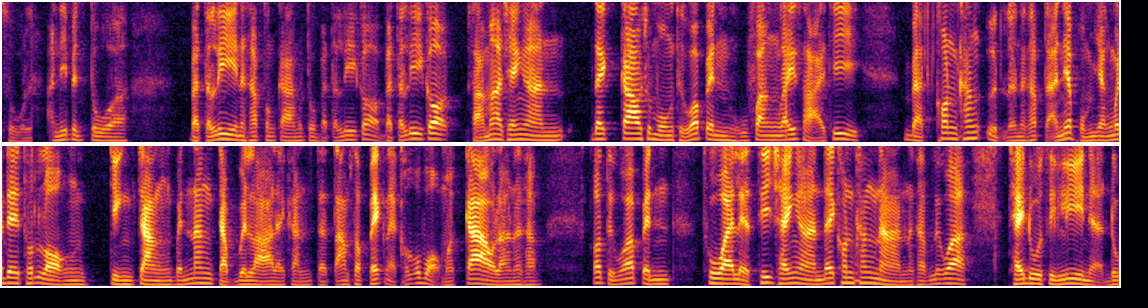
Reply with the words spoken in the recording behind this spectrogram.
5.0 อันนี้เป็นตัวแบตเตอรี่นะครับ ตรงกลางเป็นตัวแบตเตอรี่ก็แบตเตอรี่ก็สามารถใช้งาน ได้ 9 ชั่วโมง ถือว่าเป็นหูฟังไร้สายที่แบตค่อนข้างอึดเลยนะครับ แต่อันนี้ผมยังไม่ได้ทดลองจริงจังเป็นนั่งจับเวลาอะไรกัน แต่ตามสเปคเนี่ยเขาก็บอกมา 9 แล้วนะครับ ก็ถือว่าเป็น True Wireless ที่ใช้งานได้ค่อนข้างนานนะครับ เรียกว่าใช้ดูซีรีส์เนี่ยดู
